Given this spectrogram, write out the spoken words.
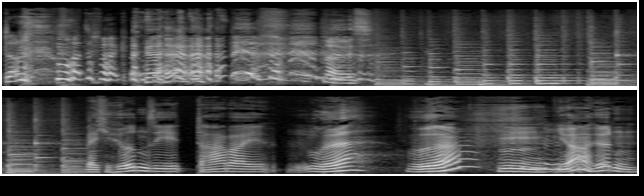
Don What the fuck? Nice. Welche Hürden Sie dabei. Hm, ja, Hürden.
